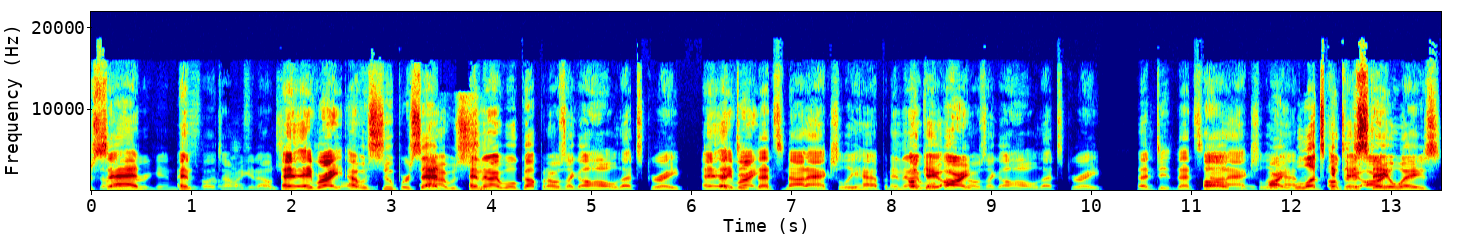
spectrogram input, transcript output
get to hug her sad. again and- by the time I get out, And- and right, I was super sad. I was and then I woke up and I was like, "Oh, that's great." And- That and did- right. that's not actually happening. And okay, all right. and I was like, oh, that's great. That did that's Oh, not okay. actually. All right. Well, let's get happening. to the Okay, all right. stayaways.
